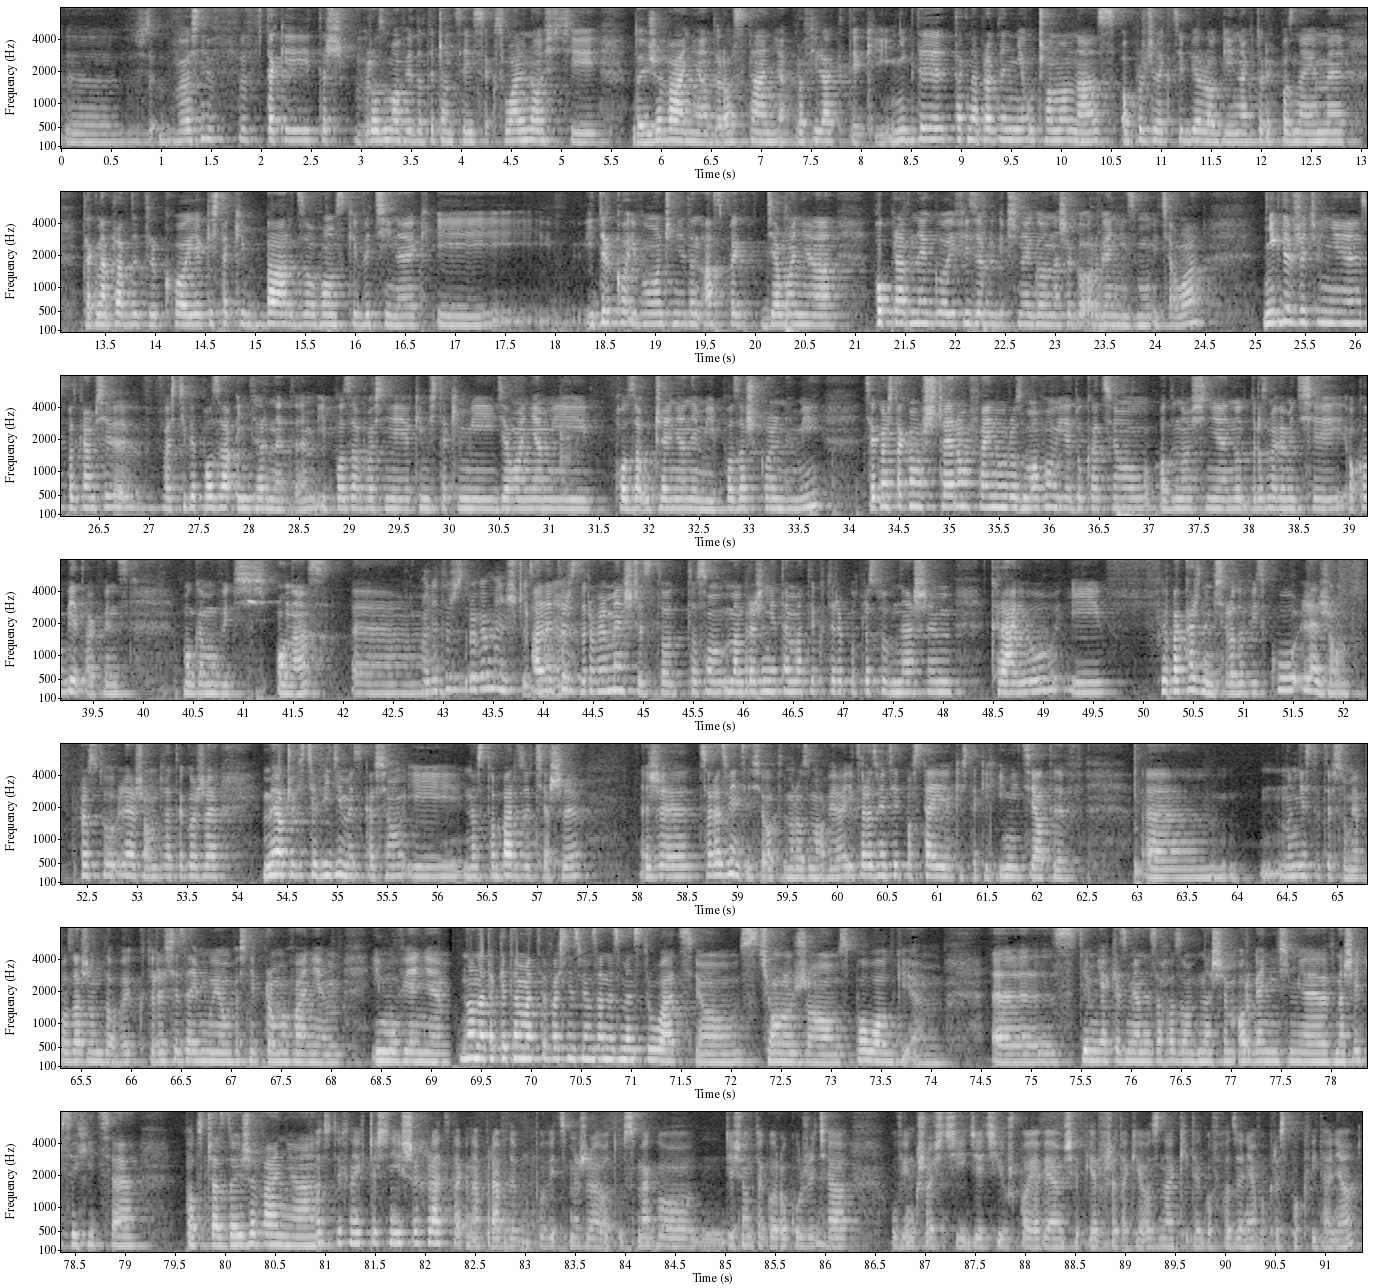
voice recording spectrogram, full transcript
y, właśnie w, w, takiej też rozmowie dotyczącej seksualności, dojrzewania, dorastania, profilaktyki. Nigdy tak naprawdę nie uczono nas, oprócz lekcji biologii, na których poznajemy tak naprawdę tylko jakiś taki bardzo wąski wycinek i i tylko i wyłącznie ten aspekt działania poprawnego i fizjologicznego naszego organizmu i ciała. Nigdy w życiu nie spotkałam się właściwie poza internetem i poza właśnie jakimiś takimi działaniami pozauczelnianymi, pozaszkolnymi, z jakąś taką szczerą, fajną rozmową i edukacją odnośnie, no rozmawiamy dzisiaj o kobietach, więc mogę mówić o nas. Ale też zdrowia mężczyzn. Ale nie? też zdrowia mężczyzn. To, to są, mam wrażenie, tematy, które po prostu w naszym kraju i w chyba każdym środowisku leżą. Po prostu leżą, dlatego że my oczywiście widzimy z Kasią i nas to bardzo cieszy, że coraz więcej się o tym rozmawia i coraz więcej powstaje jakichś takich inicjatyw, no niestety w sumie pozarządowych, które się zajmują właśnie promowaniem i mówieniem no, na takie tematy właśnie związane z menstruacją, z ciążą, z połogiem, e, z tym, jakie zmiany zachodzą w naszym organizmie, w naszej psychice podczas dojrzewania. Od tych najwcześniejszych lat tak naprawdę, powiedzmy, że od 8-10 roku życia u większości dzieci już pojawiają się pierwsze takie oznaki tego wchodzenia w okres pokwitania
